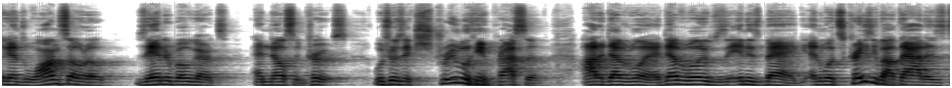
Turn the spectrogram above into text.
against Juan Soto, Xander Bogaerts, and Nelson Cruz which was extremely impressive out of Devin Williams. Devin Williams was in his bag. And what's crazy about that is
